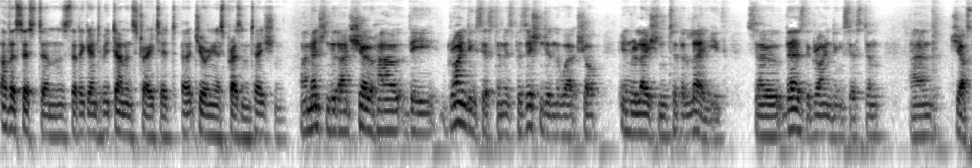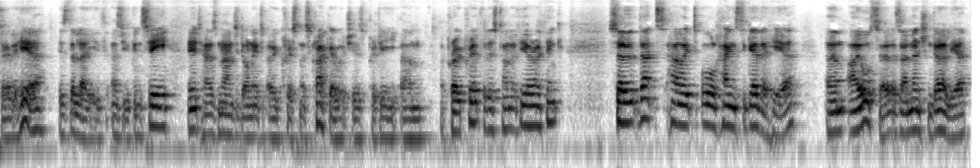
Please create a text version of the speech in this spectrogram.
other systems that are going to be demonstrated uh, during this presentation. I mentioned that I'd show how the grinding system is positioned in the workshop in relation to the lathe. So there's the grinding system and just over here is the lathe. As you can see, it has mounted on it a Christmas cracker, which is pretty um, appropriate for this time of year, I think. So that's how it all hangs together here. Um, I also, as I mentioned earlier,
